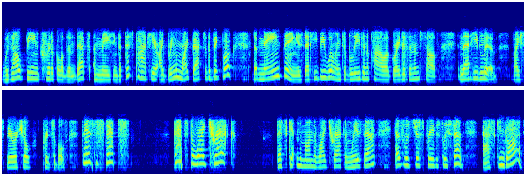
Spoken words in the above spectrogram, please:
Without being critical of them. That's amazing. But this part here, I bring him right back to the big book. The main thing is that he be willing to believe in a power greater than himself and that he live by spiritual principles. There's the steps. That's the right track. That's getting them on the right track. And where's that? As was just previously said, asking God.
